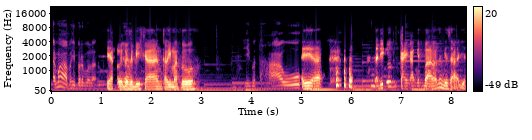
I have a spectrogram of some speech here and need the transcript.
Emang apa hiperbola? Ya lebih-lebihkan kalimat lu. Iya gue tahu. Iya. Tadi lu kayak kaget banget tuh biasa aja.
